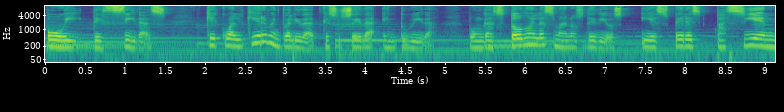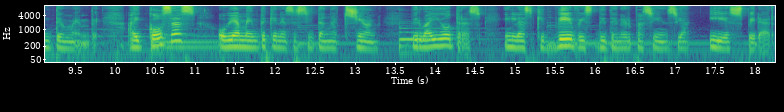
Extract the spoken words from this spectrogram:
hoy decidas que cualquier eventualidad que suceda en tu vida, pongas todo en las manos de Dios y esperes pacientemente. Hay cosas, obviamente, que necesitan acción, pero hay otras en las que debes de tener paciencia y esperar.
